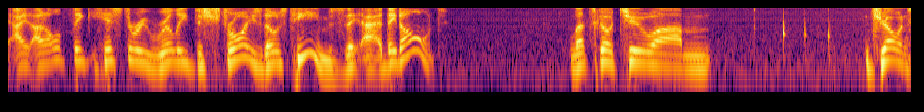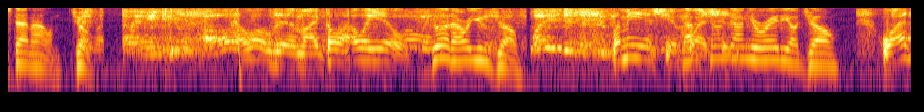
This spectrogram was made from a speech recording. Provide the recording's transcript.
I, I don't think history really destroys those teams. They, uh, they don't. Let's go to um, Joe in Staten Island. Joe. Hello there, Michael. How are you? Good. How are you, Joe? Let me ask you a Got to question. turn down your radio, Joe. What?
